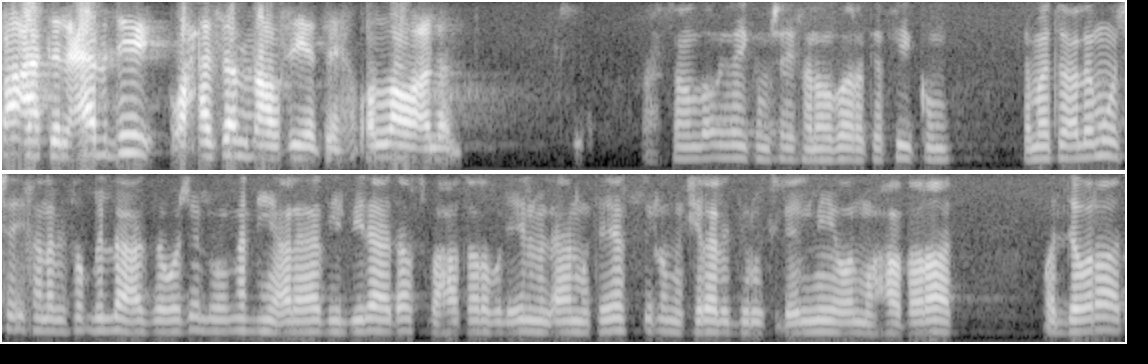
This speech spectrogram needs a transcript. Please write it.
طاعة العبد وحسب معصيته. والله أعلم. أحسن الله إليكم شيخنا وبارك فيكم. كما تعلمون شيخنا بفضل الله عز وجل ومنه على هذه البلاد أصبح طلب العلم الآن متيسر من خلال الدروس العلمية والمحاضرات والدورات.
